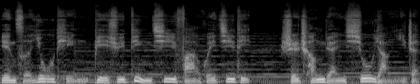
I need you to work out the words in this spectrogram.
因此，游艇必须定期返回基地，使成员休养一阵。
